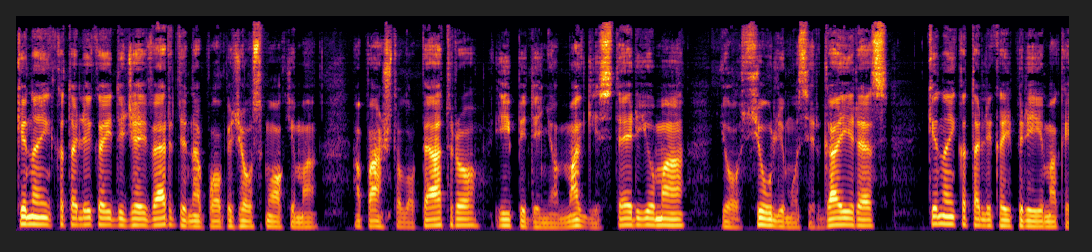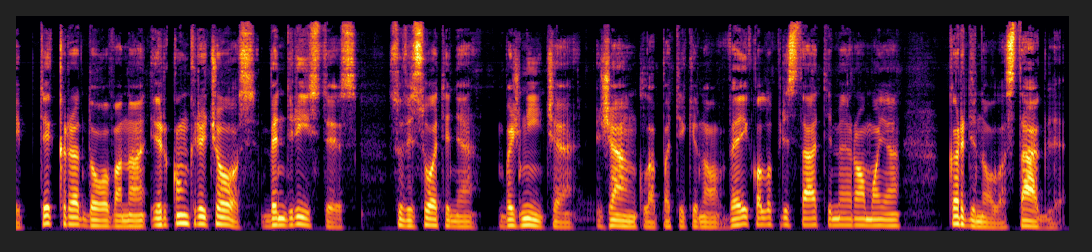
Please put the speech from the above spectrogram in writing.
Kinai katalikai didžiai vertina popiežiaus mokymą, apaštalo Petro įpidinio magisteriumą, jo siūlymus ir gairias, kinai katalikai priima kaip tikrą dovaną ir konkrečios bendrystės su visuotinė bažnyčia ženklą patikino veikalo pristatymę Romoje kardinolas Taglė.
